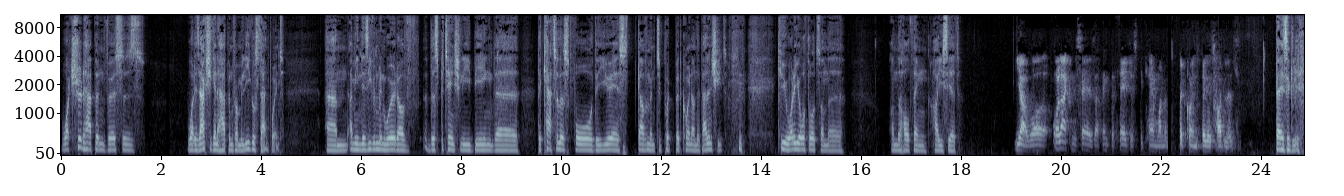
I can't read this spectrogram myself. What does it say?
what should happen versus what is actually going to happen from a legal standpoint. Um, I mean, there's even been word of this potentially being the the catalyst for the U.S. government to put Bitcoin on the balance sheet. Q, what are your thoughts on the on the whole thing? How you see it? Yeah, well, all I can say is I think the Fed just became one of Bitcoin's biggest hodlers. Basically.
